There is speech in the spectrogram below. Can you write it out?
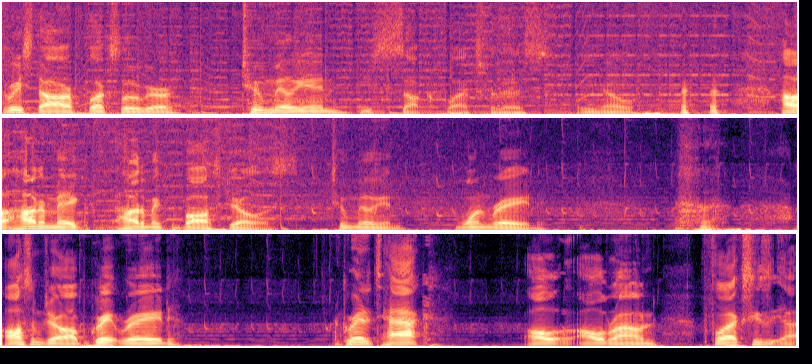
Three star, Flex Luger, 2 million. You suck, Flex, for this. You know how how to make how to make the boss jealous. 2 million, one raid. awesome job, great raid, great attack, all all around. Flex, he's uh,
